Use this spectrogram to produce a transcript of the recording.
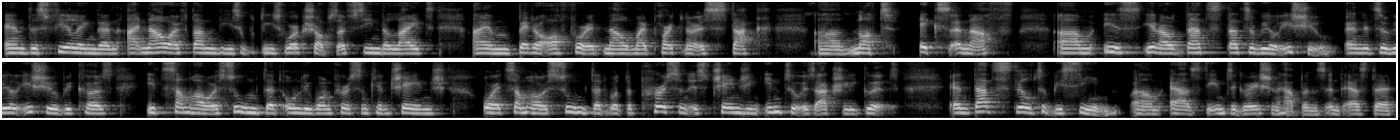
and this feeling, then I now I've done these these workshops, I've seen the light, I am better off for it now. My partner is stuck, uh, not X enough um, is you know that's that's a real issue. And it's a real issue because it's somehow assumed that only one person can change or it's somehow assumed that what the person is changing into is actually good. And that's still to be seen um, as the integration happens and as the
